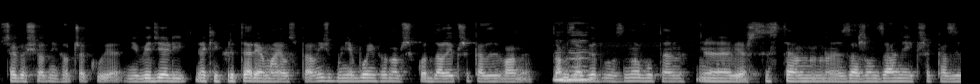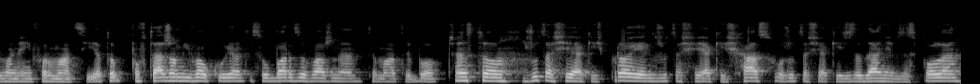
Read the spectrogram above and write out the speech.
czego się od nich oczekuje. Nie wiedzieli, jakie kryteria mają spełnić, bo nie było im to na przykład dalej przekazywane. Tam mhm. zawiodło znowu ten, e, wiesz, system zarządzania i przekazywania informacji. Ja to powtarzam i wałkuję, ale to są bardzo ważne tematy, bo często rzuca się jakiś projekt, rzuca się jakieś hasło, rzuca się jakieś zadanie w zespole,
